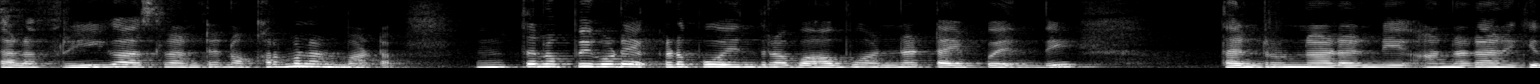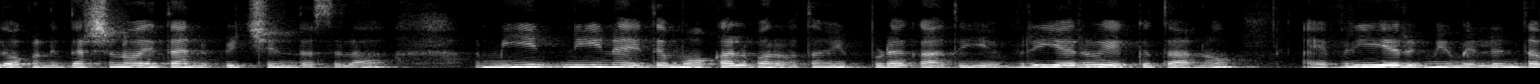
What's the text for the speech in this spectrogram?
చాలా ఫ్రీగా అసలు అంటే నార్మల్ అనమాట ఇంత నొప్పి కూడా ఎక్కడ పోయిందిరా బాబు అన్నట్టు అయిపోయింది. తండ్రి ఉన్నాడని అనడానికి ఇది ఒక నిదర్శనం అయితే అనిపించింది అసలు. మీ నేనైతే మోకాల పర్వతం ఇప్పుడే కాదు ఎవ్రీ ఇయర్ ఎక్కుతాను. ఎవ్రీ ఇయర్ మేము వెళ్ళిన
